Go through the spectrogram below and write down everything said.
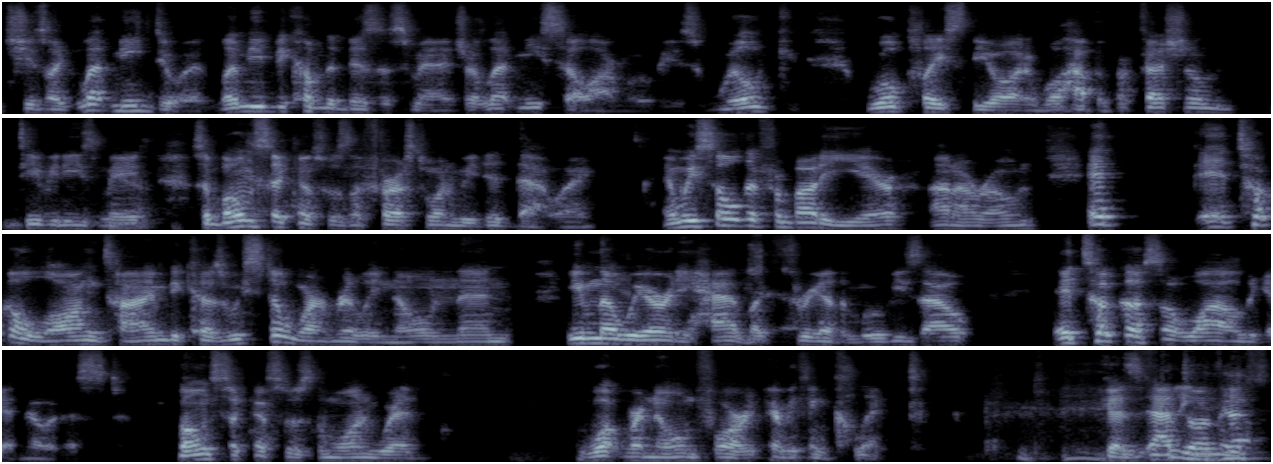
she's like, let me do it. Let me become the business manager. Let me sell our movies. We'll we'll place the order. We'll have the professional DVDs made. Yeah. So Bone Sickness was the first one we did that way, and we sold it for about a year on our own. It it took a long time because we still weren't really known then, even though we already had like three other movies out. It took us a while to get noticed. Bone Sickness was the one where what we're known for, everything clicked. Because that's, that's,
